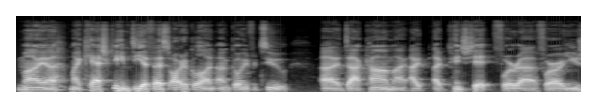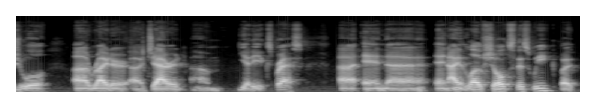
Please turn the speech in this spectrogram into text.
my uh, my cash game DFS article on, on going for two uh, dot com. I, I, I pinched hit for uh, for our usual uh, writer uh, Jared um, Yeti Express, uh, and and I love Schultz this week, but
